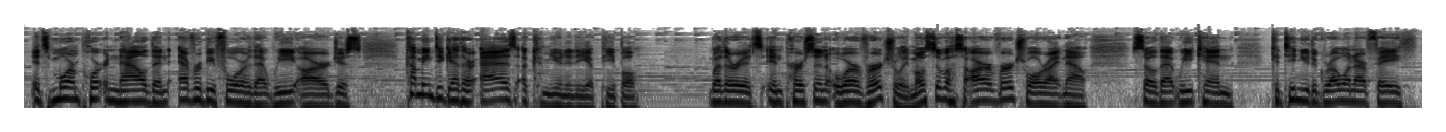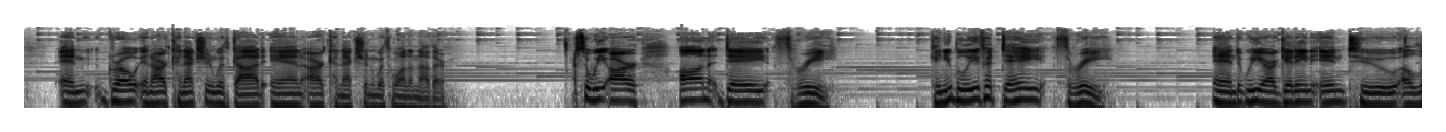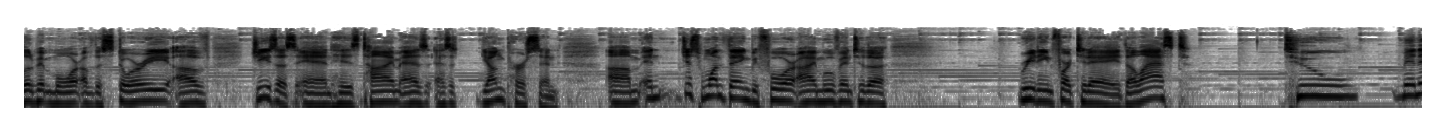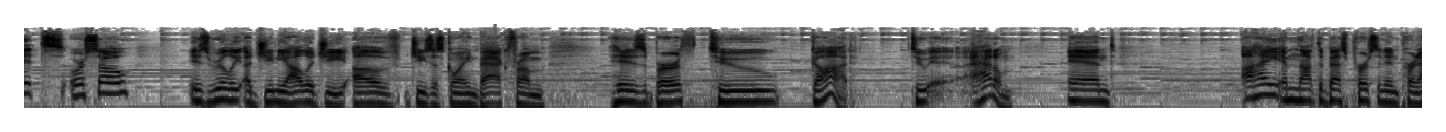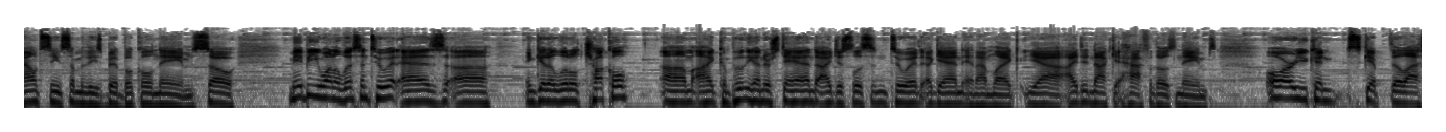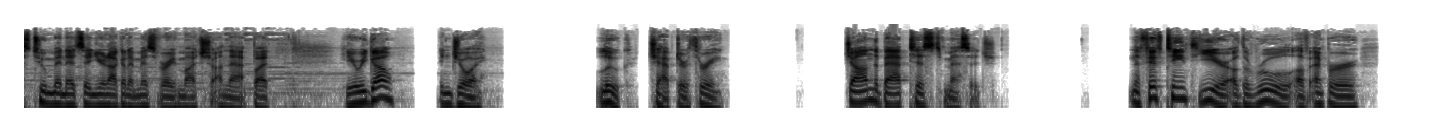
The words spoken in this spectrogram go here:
It's more important now than ever before that we are just coming together as a community of people, whether it's in person or virtually. Most of us are virtual right now, so that we can continue to grow in our faith and grow in our connection with God and our connection with one another. So we are on day three. Can you believe it? Day three. And we are getting into a little bit more of the story of Jesus and his time as, as a young person. Um, and just one thing before I move into the reading for today the last two minutes or so is really a genealogy of Jesus going back from his birth to God, to Adam. And I am not the best person in pronouncing some of these biblical names. So maybe you want to listen to it as uh, and get a little chuckle. Um, I completely understand. I just listened to it again and I'm like, yeah, I did not get half of those names. Or you can skip the last two minutes and you're not going to miss very much on that. But here we go. Enjoy. Luke chapter 3. John the Baptist's message. In the fifteenth year of the rule of Emperor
